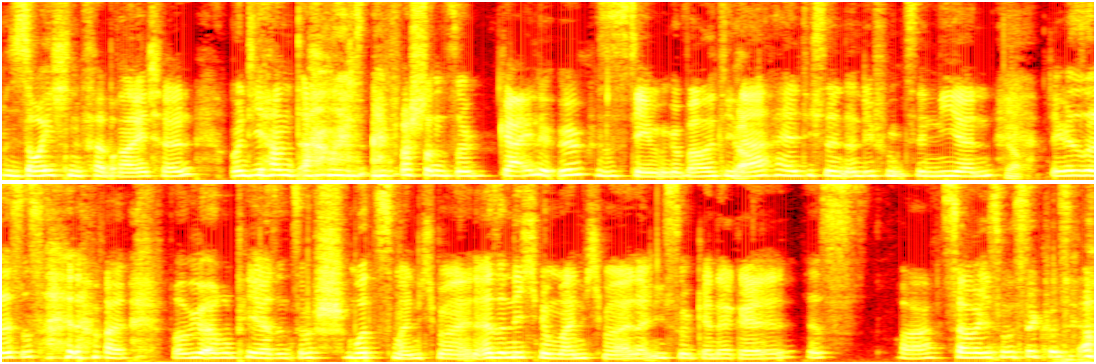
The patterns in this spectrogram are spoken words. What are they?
Seuchen verbreitet und die haben damals einfach schon so geile Ökosysteme gebaut, die ja. nachhaltig sind und die funktionieren. Ja. Ich denke so, das ist halt einfach, boah, wir Europäer sind so Schmutz manchmal. Also nicht nur manchmal, eigentlich so generell. Es, boah, sorry, ich musste kurz raus.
